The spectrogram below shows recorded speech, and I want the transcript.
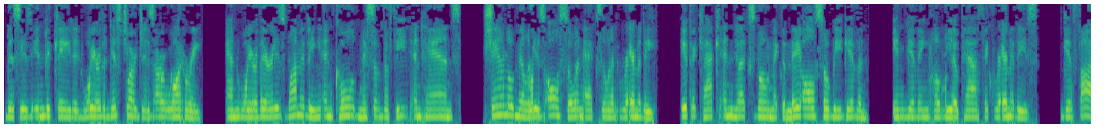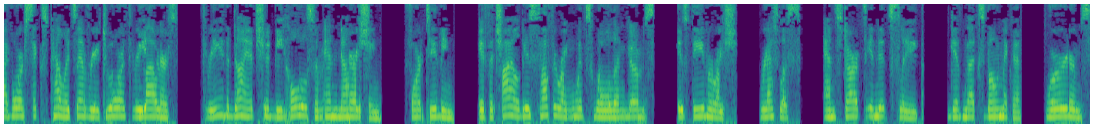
This is indicated where the discharges are watery, and where there is vomiting and coldness of the feet and hands. Chamomilla is also an excellent remedy. Ipecac and Nux vomica may also be given. In giving homeopathic remedies, Give 5 or 6 pellets every 2 or 3 hours. 3. The diet should be wholesome and nourishing. For teething, if a child is suffering with swollen gums, is feverish, restless, and starts in its sleep, give nux vomica. Wordworms,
